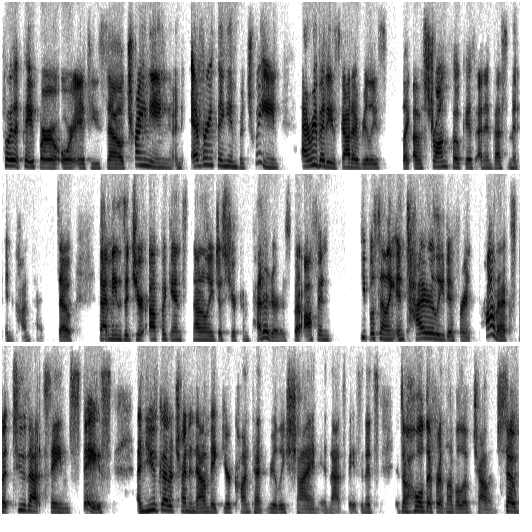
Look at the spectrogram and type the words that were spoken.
toilet paper or if you sell training and everything in between, everybody's got a really like a strong focus and investment in content. So that means that you're up against not only just your competitors, but often people selling entirely different products, but to that same space. And you've got to try to now make your content really shine in that space. And it's it's a whole different level of challenge. So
